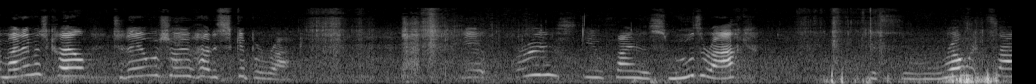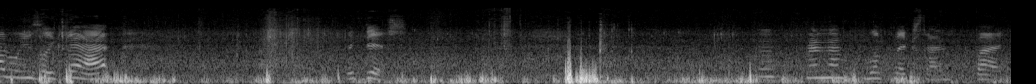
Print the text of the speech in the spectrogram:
Hi, my name is Kyle. Today I will show you how to skip a rock. You, first, you find a smooth rock. You throw it sideways like that. Like this. Hmm, and then look next time. Bye.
